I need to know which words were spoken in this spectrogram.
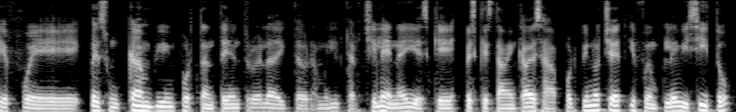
que fue pues un cambio importante dentro de la dictadura militar chilena y es que pues que estaba encabezada por Pinochet y fue un plebiscito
